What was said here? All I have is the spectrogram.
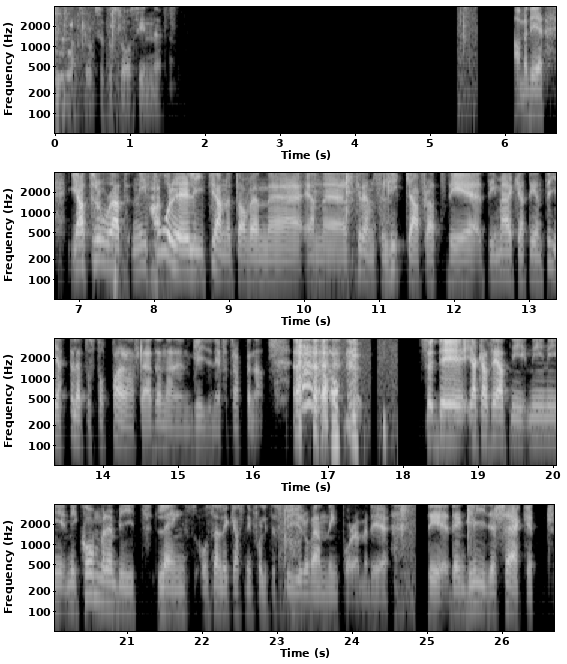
Han ska också få slå sin. Ja, men det, jag tror att ni får eh, lite grann av en, eh, en eh, skrämselhicka för att det, ni märker att det är inte jättelätt att stoppa den här släden när den glider ner för trapporna. Så det, jag kan säga att ni, ni, ni, ni kommer en bit längs och sen lyckas ni få lite styr och vändning på det. Men det, det, den glider säkert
